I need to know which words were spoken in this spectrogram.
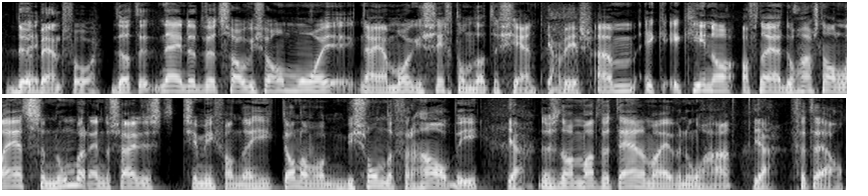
de nee, band voor. Dat, nee, dat wordt sowieso een mooi, nou ja, mooi gezicht om dat te zien. Ja, wees. Um, ik, ik hier nog, of nou ja, doe haast nog een laatste nummer. En toen zei dus Jimmy van, nee, ik dan nog wat een bijzonder verhaal bij. Ja. Dus dan moeten we het helemaal maar even nu gaan. Ja. Vertel.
